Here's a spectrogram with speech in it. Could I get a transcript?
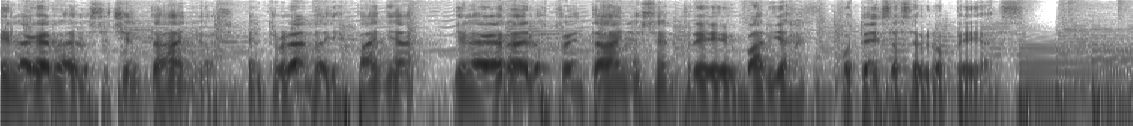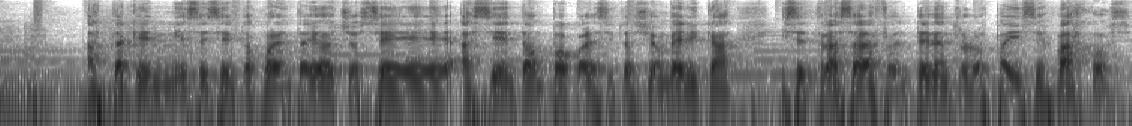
en la guerra de los 80 años entre Holanda y España y en la guerra de los 30 años entre varias potencias europeas hasta que en 1648 se asienta un poco la situación bélica y se traza la frontera entre los Países Bajos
